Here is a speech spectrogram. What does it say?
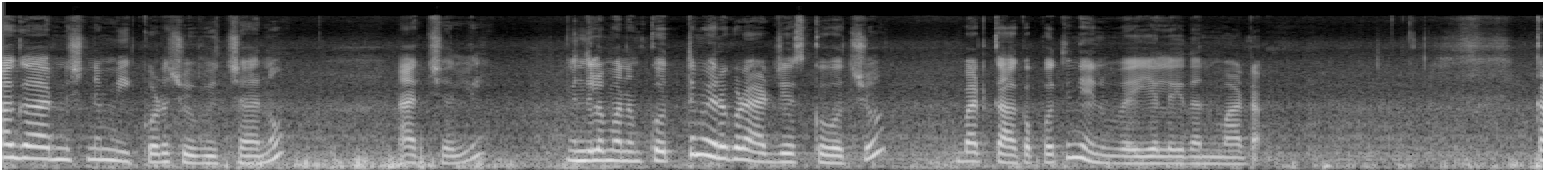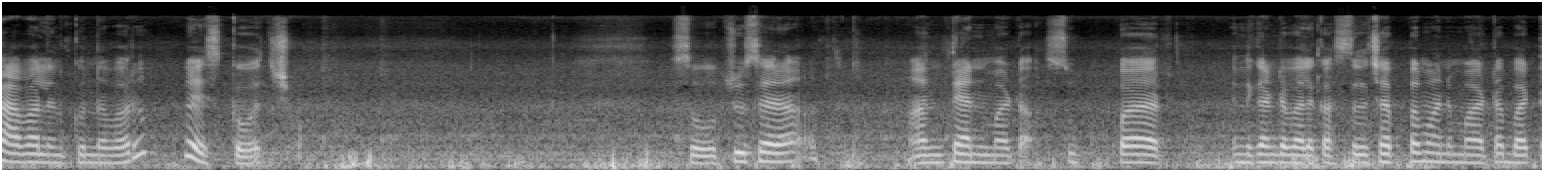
ఆ గార్నిష్ని మీకు కూడా చూపించాను యాక్చువల్లీ. ఇందులో మనం కొత్తిమీర కూడా యాడ్ చేసుకోవచ్చు బట్ కాకపోతే నేను వేయలేదన్నమాట. కావాలనుకున్న వారు వేసుకోవచ్చు. సో చూసారా? అంతే అనమాట సూపర్. ఎందుకంటే వాళ్ళకి అస్సలు చెప్పమన్నమాట బట్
